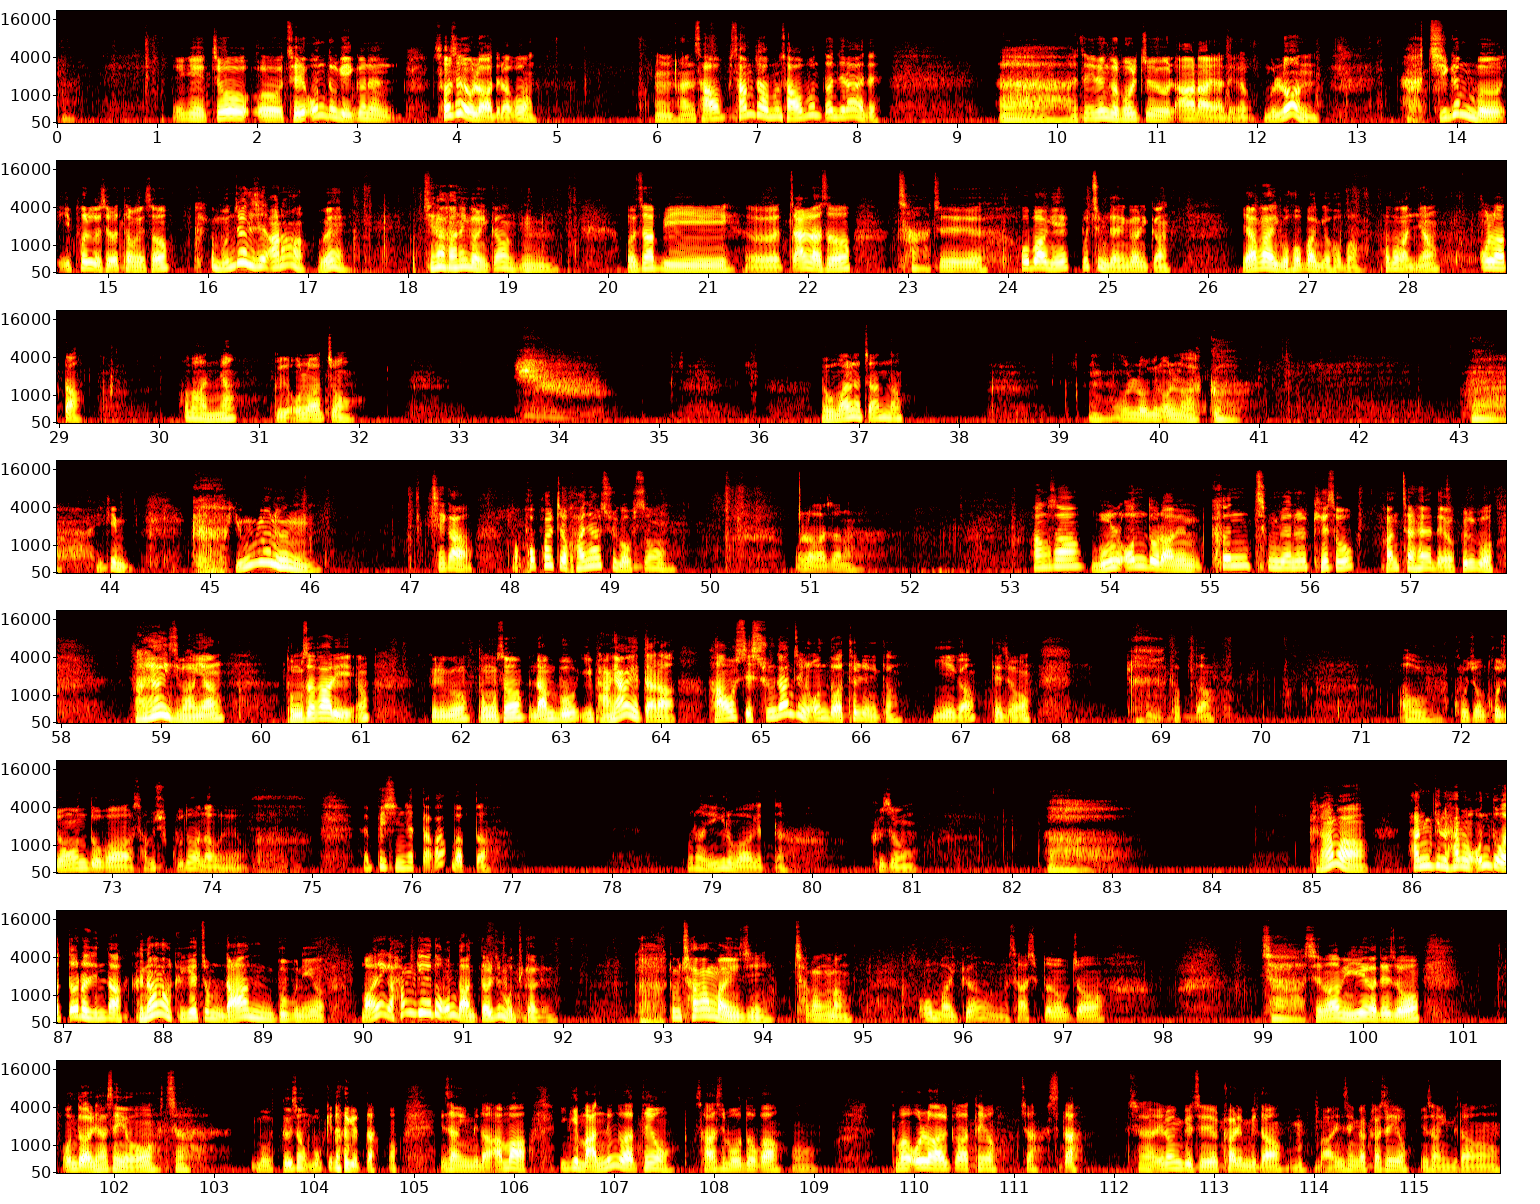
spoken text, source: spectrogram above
이게 저, 어, 제 온도계 이거는 서서히 올라가더라고. 음, 한 4, 3, 4분, 4, 5분 던져놔야 돼. 아, 하여튼 이런 걸 볼 줄 알아야 돼요. 물론, 지금 뭐, 이퍼리가 저렇다고 해서, 크게 문제 되진 않아. 왜? 지나가는 거니까, 음. 어차피, 어, 잘라서, 차, 저, 호박에 붙이면 되는 거니까. 야가 이거 호박이야, 호박. 호박 안녕? 올라왔다. 호박 안녕? 그죠? 올라왔죠? 휴. 너무 말랐지 않나? 응, 올라오긴 올라왔고. 하, 이게 크, 육묘는 제가 막 폭발적 관여할 수가 없어. 올라가잖아. 항상 물 온도라는 큰 측면을 계속 관찰해야 돼요. 그리고 방향이지 방향. 동서가리 어? 그리고 동서 남부 이 방향에 따라 하우스의 순간적인 온도가 틀리니까 이해가 되죠 크, 덥다. 아우 고정 고정 온도가 39도가 나오네요. 햇빛이 이제 따갑다. 뭐라 얘기를 뭐 하겠다. 그죠? 아 그나마 한기를 하면 온도가 떨어진다. 그나마 그게 좀 나은 부분이에요. 만약에 한기에도 온도 안 떨어지면 어떻게 할래요? 크, 그럼 차광망이지. 차광망. 오 마이 갓. 40도 넘죠. 자, 제 마음이 이해가 되죠? 온도 관리 하세요. 자, 뭐 더 이상 못 기다리겠다 어, 이상입니다 아마 이게 맞는 것 같아요 45도가 어. 그만 올라갈 것 같아요 자 스탑 자 이런 게 제 역할입니다 음, 많이 생각하세요 이상입니다 어.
